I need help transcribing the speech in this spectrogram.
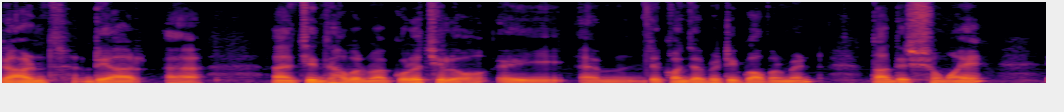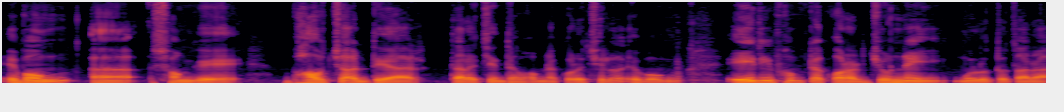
গ্রান্ট দেওয়ার চিন্তাভাবনা করেছিল এই যে কনজারভেটিভ গভর্নমেন্ট তাদের সময়ে এবং সঙ্গে ভাউচার দেওয়ার তারা চিন্তাভাবনা করেছিল এবং এই রিফর্মটা করার জন্যেই মূলত তারা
